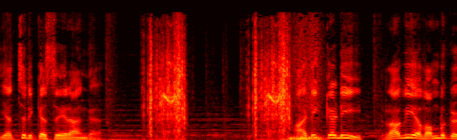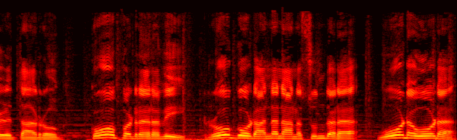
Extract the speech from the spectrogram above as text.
எச்சரிக்கை செய்யறாங்க அடிக்கடி ரவிய வம்புக்கு இழுத்தான் ரோக். கோவப்படுற ரவி ரோகோட அண்ணனான சுந்தர ஓட ஓட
